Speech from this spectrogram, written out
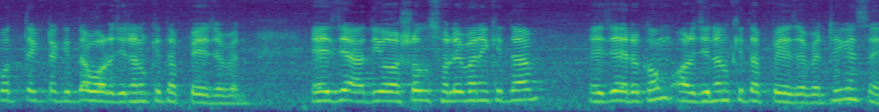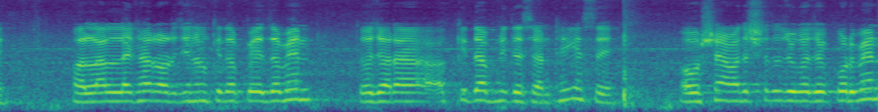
প্রত্যেকটা কিতাব অরিজিনাল কিতাব পেয়ে যাবেন। এই যে আদি অসল সলেমানি কিতাব, এই যে এরকম অরিজিনাল কিতাব পেয়ে যাবেন, ঠিক আছে? লাল লেখার অরিজিনাল কিতাব পেয়ে যাবেন। তো যারা কিতাব নিতে চান, ঠিক আছে? অবশ্যই আমাদের সাথে যোগাযোগ করবেন।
